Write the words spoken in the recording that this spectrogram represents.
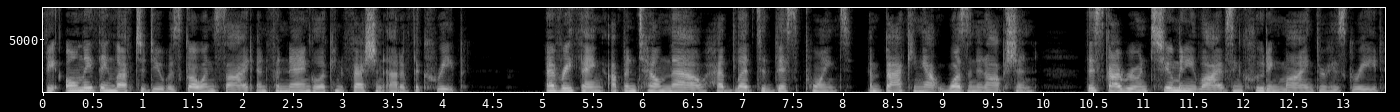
The only thing left to do was go inside and finagle a confession out of the creep. Everything up until now had led to this point, and backing out wasn't an option. This guy ruined too many lives, including mine, through his greed.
